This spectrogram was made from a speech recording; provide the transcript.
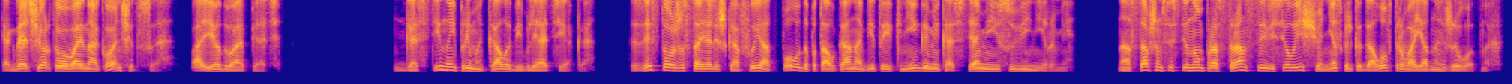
Когда чертова война кончится, поеду опять». К гостиной примыкала библиотека. Здесь тоже стояли шкафы от пола до потолка, набитые книгами, костями и сувенирами. На оставшемся стенном пространстве висело еще несколько голов травоядных животных.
